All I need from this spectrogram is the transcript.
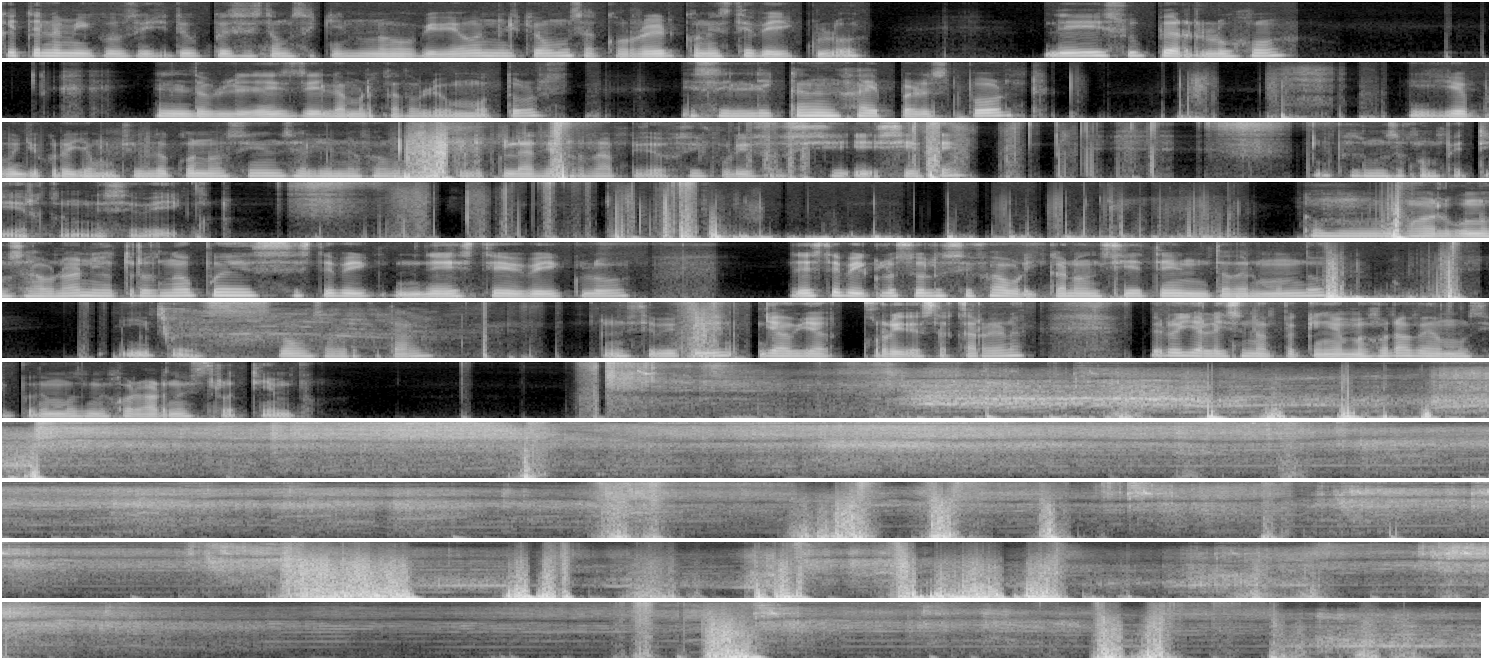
¿Qué tal amigos de YouTube? Pues estamos aquí en un nuevo video en el que vamos a correr con este vehículo de super lujo. El w, es de la marca W Motors. Es el Lycan Hyper Sport. Y yo, pues, yo creo ya muchos lo conocen. Salió en la famosa película de Rápidos y Furiosos 7. Y pues vamos a competir con ese vehículo. Como algunos sabrán y otros no, pues este, de este vehículo, de este vehículo solo se fabricaron 7 en todo el mundo. Y pues vamos a ver qué tal. Con este vehículo ya había corrido esta carrera, pero ya le hice una pequeña mejora, veamos si podemos mejorar nuestro tiempo.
